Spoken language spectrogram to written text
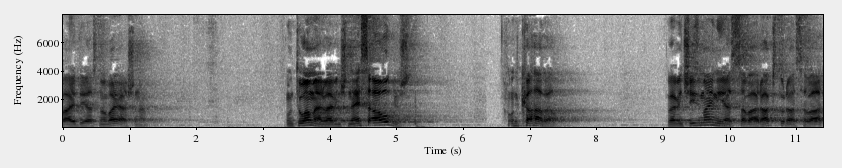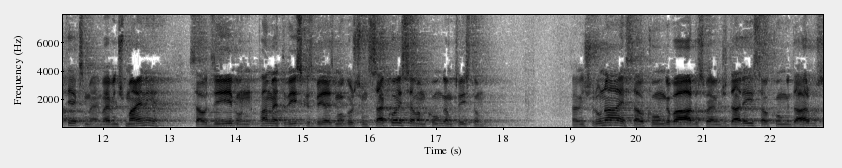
baidījās no vajāšanām. Un tomēr vai viņš nesa augļus? Un kā vēl? Vai viņš izmainījās savā raksturā, savā attieksmē, vai viņš mainīja savu dzīvi un pameta visu, kas bija aiz muguras un sekoja savam kungam Kristum? Vai viņš runāja savu kunga vārdus, vai viņš darīja savu kunga darbus?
